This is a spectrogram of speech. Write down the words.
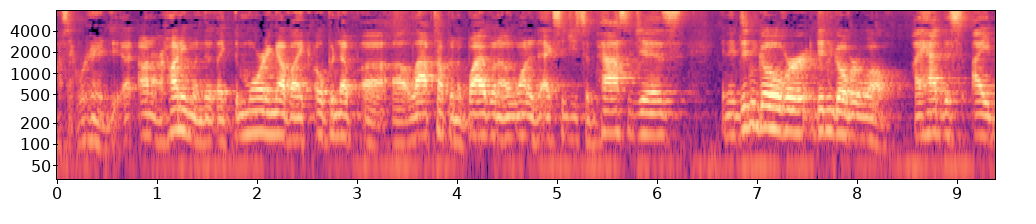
i was like we're gonna do on our honeymoon like the morning of like opened up a, a laptop and a bible and i wanted to exegete some passages and it didn't go over it didn't go over well i had this i,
